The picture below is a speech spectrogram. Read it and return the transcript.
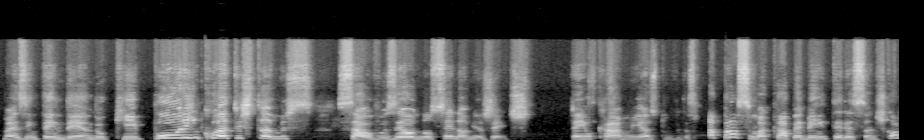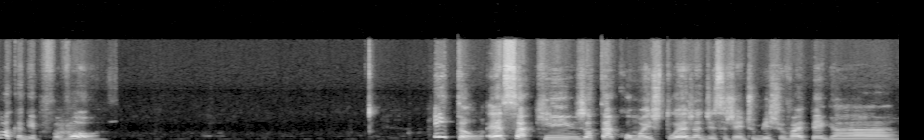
mas entendendo que, por enquanto, estamos salvos. Eu não sei, não, minha gente. Tenho cá minhas dúvidas. A próxima capa é bem interessante. Coloca aqui, por favor. Então, essa aqui já está como a Isto é já disse, gente, o bicho vai pegar.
